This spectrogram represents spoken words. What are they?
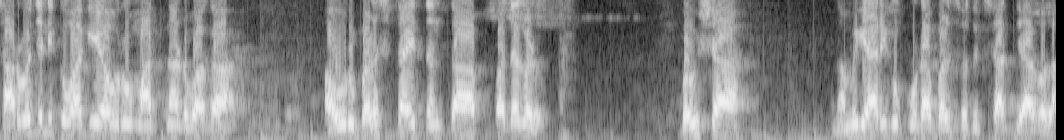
ಸಾರ್ವಜನಿಕವಾಗಿ ಅವರು ಮಾತನಾಡುವಾಗ ಅವರು ಬಳಸ್ತಾ ಇದ್ದಂಥ ಪದಗಳು ಬಹುಶಃ ನಮಗ್ಯಾರಿಗೂ ಕೂಡ ಬಳಸೋದಕ್ಕೆ ಸಾಧ್ಯ ಆಗೋಲ್ಲ.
